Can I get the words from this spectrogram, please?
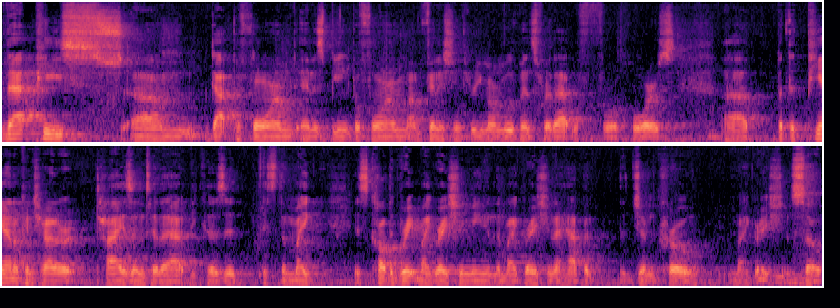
that piece um, got performed and is being performed. I'm finishing three more movements for that for horse. Uh, but the piano concerto ties into that because it, it's the mic. It's called the Great Migration, meaning the migration that happened, the Jim Crow migration. So,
